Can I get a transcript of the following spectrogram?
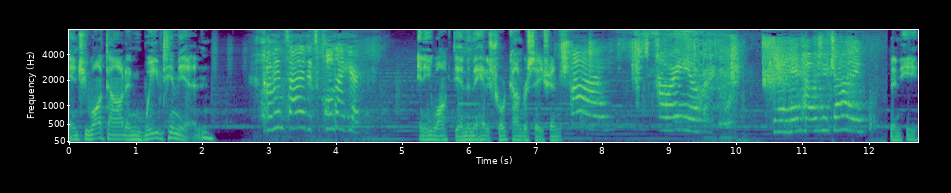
and she walked out and waved him in. And he walked in, and they had a short conversation. Hi. How are you? Good. How was your drive? and he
